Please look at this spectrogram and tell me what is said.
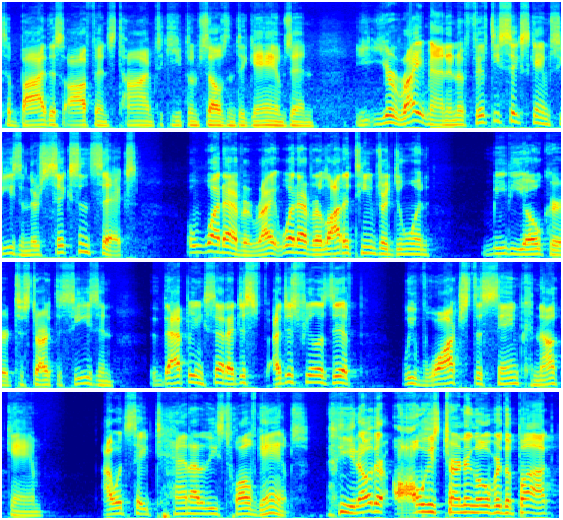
to buy this offense time to keep themselves into games. And you're right, man. In a 56 game season, they're six and six, whatever, right? Whatever. A lot of teams are doing mediocre to start the season. That being said, I just I just feel as if we've watched the same Canuck game. I would say 10 out of these 12 games. you know, they're always turning over the puck.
